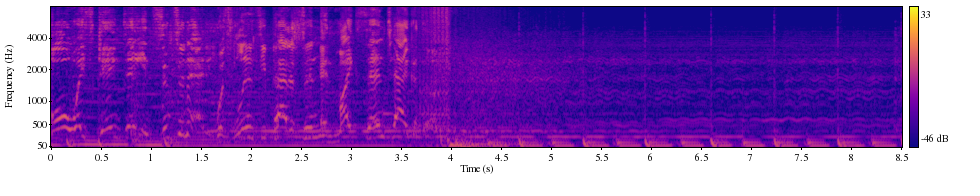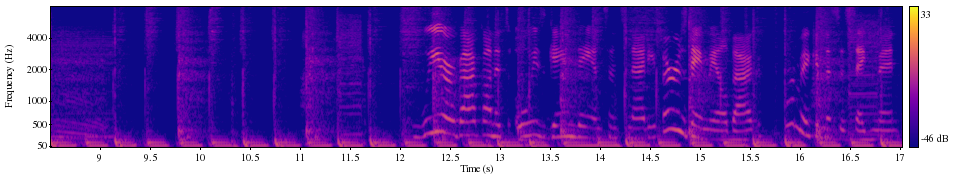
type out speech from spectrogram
Always Game Day in Cincinnati with Lindsay Patterson and Mike Santagata. We are back on It's Always Game Day in Cincinnati Thursday mailbag. Making this a segment.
